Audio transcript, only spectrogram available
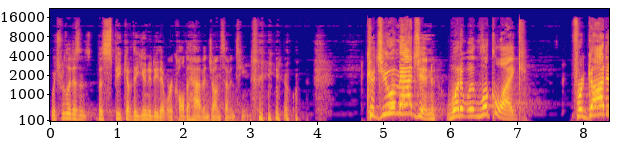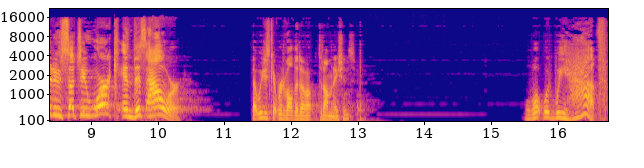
which really doesn't bespeak of the unity that we're called to have in John 17. Could you imagine what it would look like for God to do such a work in this hour that we just get rid of all the denominations? what would we have?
